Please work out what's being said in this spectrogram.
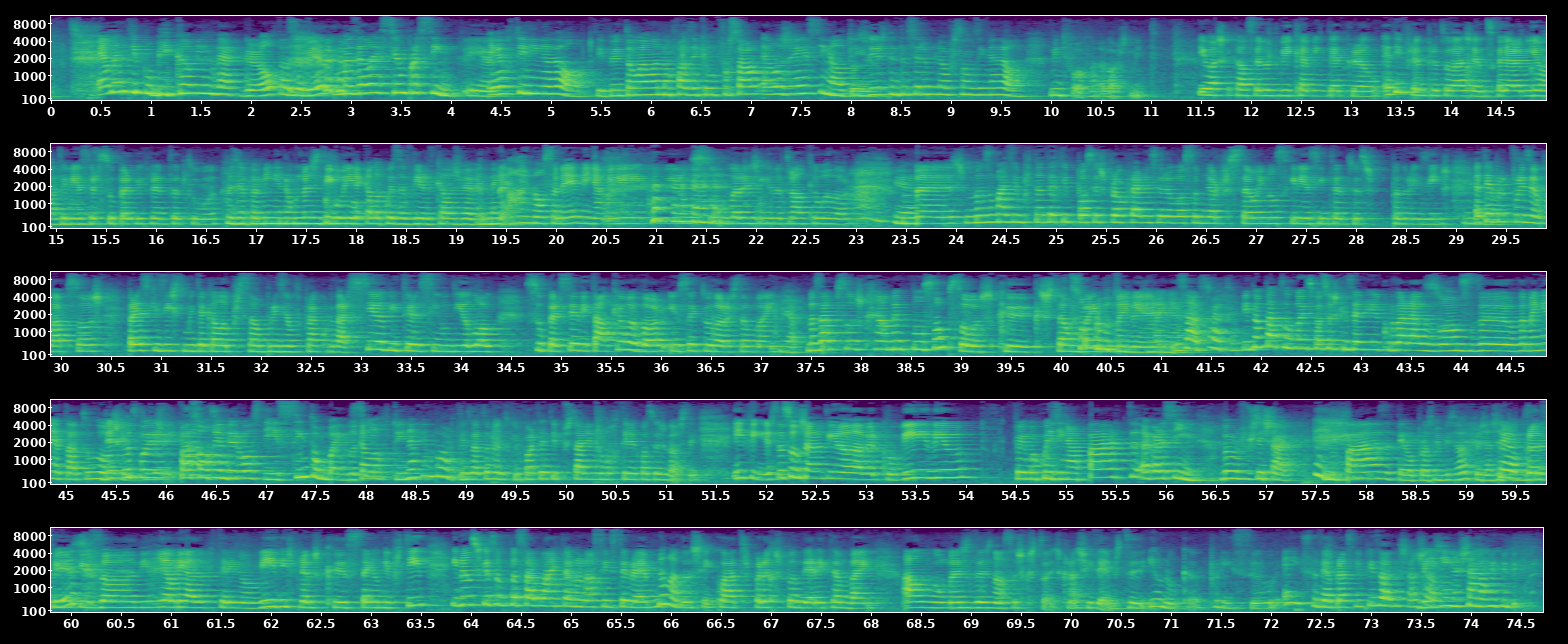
ela é tipo becoming that girl, estás a ver? Mas ela é sempre assim. Yeah. É a rotininha dela. Tipo, então ela não faz aquilo forçado, ela já é assim. Ela todos os Yeah. dias tenta ser a melhor versãozinha dela. Muito fofa, eu gosto muito. Eu acho que aquela cena de Becoming That Girl é diferente para toda a gente. Se calhar a minha Claro. rotina ia ser super diferente da tua. Por exemplo, a minha não ia Mas, incluir tipo, aquela coisa verde que elas bebem de manhã. Ai, nossa, nem a minha. A minha incluir um sumo de laranjinha natural que eu adoro. Yeah. Mas, mas o mais importante é tipo vocês procurarem ser a vossa melhor versão e não seguirem assim tanto esses padrõezinhos. Exato. Até porque, por exemplo, há pessoas, parece que existe muito aquela pressão, por exemplo, para acordar cedo e ter assim um dia logo super cedo e tal, que eu adoro, e eu sei que tu adoras também. Yeah. Mas há pessoas que realmente não são pessoas que, que estão São bem de manhã. de manhã. Exato. Exato. Então está tudo bem se vocês quiserem acordar às 11 da, da manhã, está tudo Desde que ótimo. depois Se quiserem- passam a render o vosso dia e se sintam bem com aquela Sim. rotina, que importa. Exatamente, o que importa é tipo estarem numa rotina que vocês gostem. Enfim, este assunto já não tinha nada a ver com o vídeo. Foi uma coisinha à parte. Agora sim, vamos vos deixar em paz até ao próximo episódio, depois já Até ao próximo episódio e obrigada por terem ouvido e esperamos que se tenham divertido. E não se esqueçam de passar lá então no nosso Instagram, não há 264, para responderem também algumas das nossas questões que nós fizemos de Eu Nunca. Por isso, é isso. Até ao próximo episódio. Tchau, tchau. Beijinhos, tchau.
